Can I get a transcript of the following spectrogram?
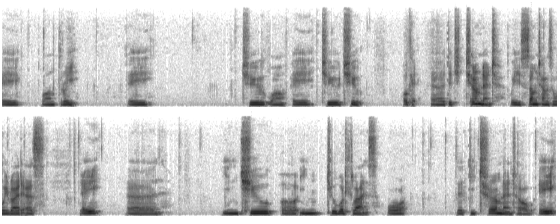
A13, a two one A two two. Okay, uh, the determinant we sometimes we write as A uh, in two uh, in two vertical lines or the determinant of A.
